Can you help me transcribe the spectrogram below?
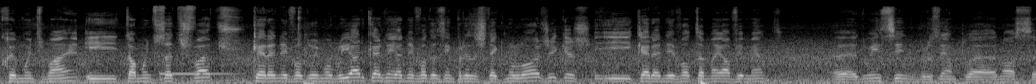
correu muito bem e estão muito satisfeitos, quer a nível do imobiliário, quer a nível das empresas tecnológicas e quer a nível também, obviamente, eh, do ensino. Por exemplo, a nossa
